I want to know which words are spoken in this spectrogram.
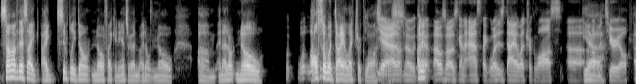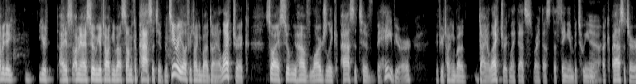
some of this, I I simply don't know if I can answer. I, I don't know, um, and I don't know What, what, also the- what dielectric loss Yeah, I don't know. I mean- that was what I was going to ask. Like, what is dielectric loss uh, of Yeah. a material? I mean, you're, I, I mean, I assume you're talking about some capacitive material if you're talking about dielectric. So I assume you have largely capacitive behavior. If you're talking about a dielectric, like that's right, that's the thing in between Yeah. a capacitor.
